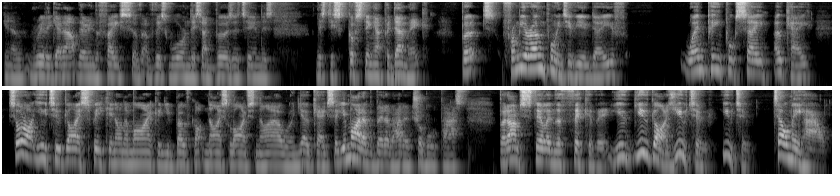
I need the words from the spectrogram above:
you know, really get out there in the face of, of this war and this adversity and this this disgusting epidemic. But from your own point of view, Dave, when people say, okay, it's all right, you two guys speaking on a mic, and you've both got nice lives now, and okay, so you might have a bit of had a troubled past, but I'm still in the thick of it. You, you guys, you two, you two, tell me how.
